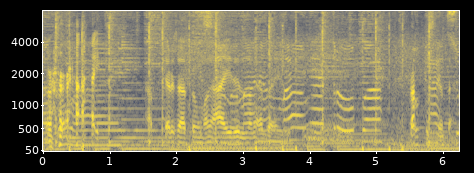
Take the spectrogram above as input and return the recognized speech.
Alright. After sa atong mga idol mga bay. Practice na ta. Na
